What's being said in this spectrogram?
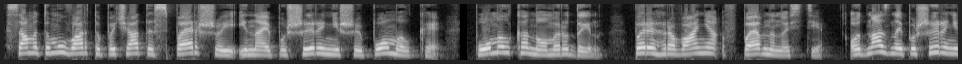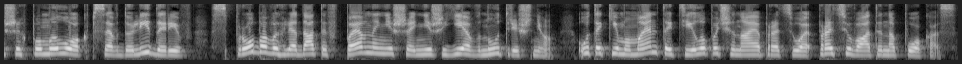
Саме тому варто почати з першої і найпоширенішої помилки. Помилка номер один перегравання впевненості. Одна з найпоширеніших помилок псевдолідерів спроба виглядати впевненіше, ніж є внутрішньо. У такі моменти тіло починає працю- працювати на показ.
